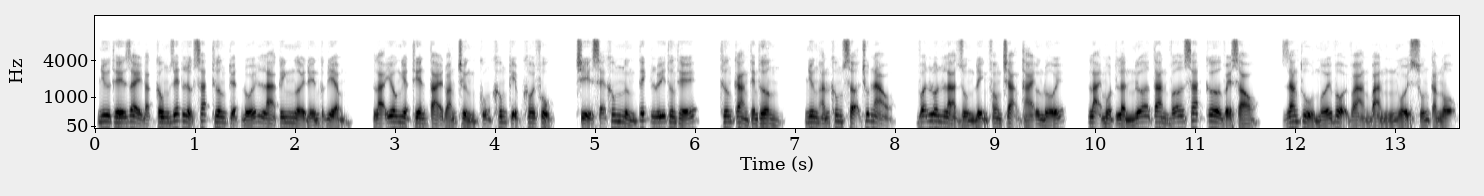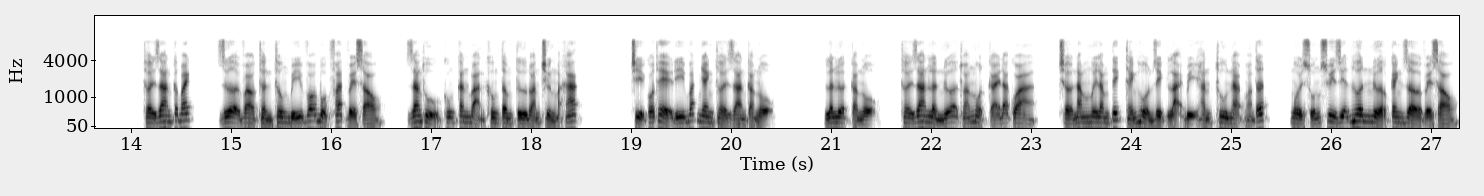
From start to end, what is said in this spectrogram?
Như thế dày đặc công giết lực sát thương tuyệt đối là kinh người đến cực điểm, lại yêu nghiệt thiên tài đoán chừng cũng không kịp khôi phục, chỉ sẽ không ngừng tích lũy thương thế, thương càng thêm thương, nhưng hắn không sợ chút nào, vẫn luôn là dùng định phong trạng thái ứng đối, lại một lần nữa tan vỡ sát cơ về sau, giang thủ mới vội vàng bàn ngồi xuống càng nộ thời gian cấp bách, dựa vào thần thông bí võ buộc phát về sau giang thủ cũng căn bản không tâm tư đoán chừng mặt khác. Chỉ có thể đi bắt nhanh thời gian cảm nộ. Lần lượt cảm nộ, thời gian lần nữa thoáng một cái đã qua, chờ 55 tích thánh hồn dịch lại bị hắn thu nạp hoàn tất, ngồi xuống suy diễn hơn nửa canh giờ về sau,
